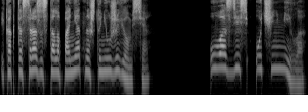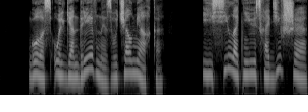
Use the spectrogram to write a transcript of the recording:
И как-то сразу стало понятно, что не уживемся. «У вас здесь очень мило», — голос Ольги Андреевны звучал мягко, и сила от нее исходившая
